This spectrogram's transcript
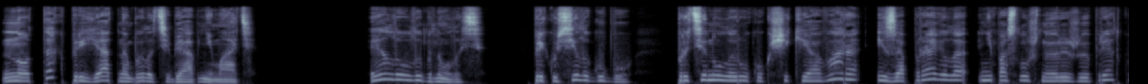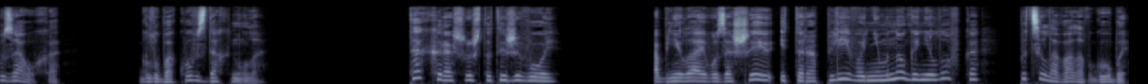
но так приятно было тебя обнимать». Элла улыбнулась, прикусила губу, протянула руку к щеке Авара и заправила непослушную рыжую прядку за ухо. Глубоко вздохнула. «Так хорошо, что ты живой!» Обняла его за шею и торопливо, немного неловко поцеловала в губы.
